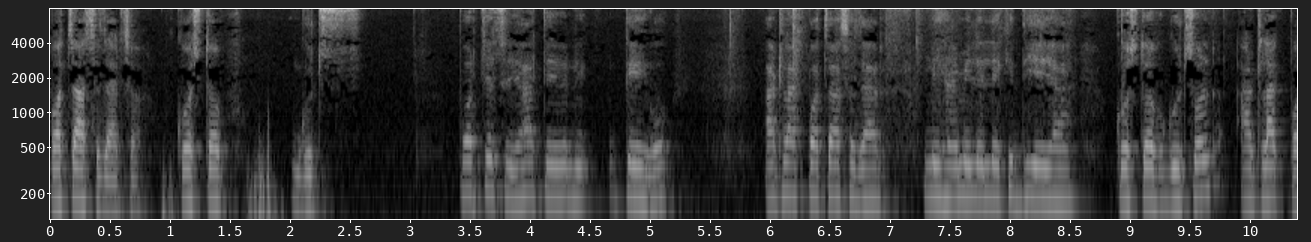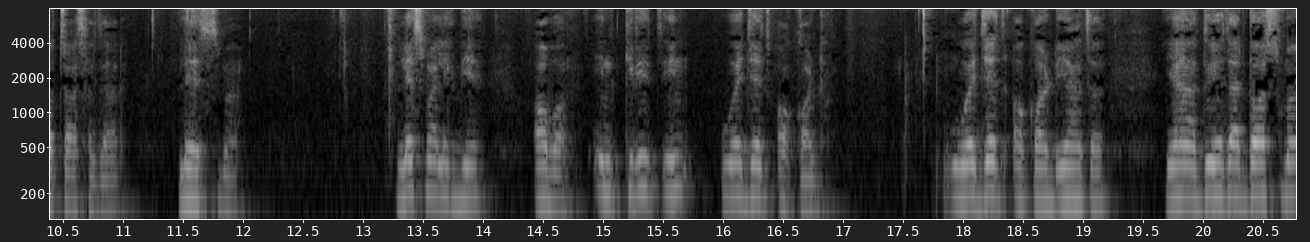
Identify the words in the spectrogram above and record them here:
पचास हजार छ। कोस्ट अफ गुड्स पर्चेस यहाँ त्यही त्यही हो। आठ लाख पचास हजार नि हामीले लेखिदिए यहाँ कोस्ट अफ गुड सोल्ड आठ लाख पचास हजार लेसमा। लेसमा लेखिदिए। अब increase in wages accrued wages accrued यहाँ छ। यहाँ दुई हजार दसमा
